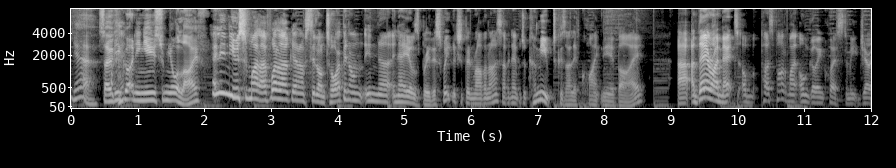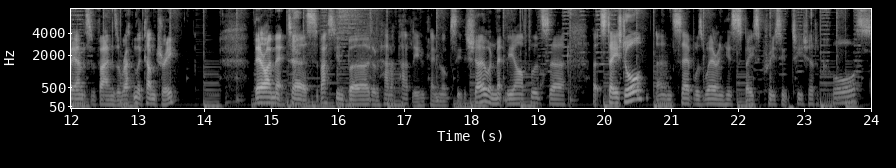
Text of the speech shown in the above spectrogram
Yeah. So, have you got any news from your life? Any news from my life? Well, again, I'm still on tour. I've been on in uh, in Aylesbury this week, which has been rather nice. I've been able to commute because I live quite nearby. Uh, and there I met, um, as part of my ongoing quest to meet Gerry Anderson fans around the country, there I met uh, Sebastian Bird and Hannah Padley, who came along to see the show and met me afterwards uh, at stage door. And Seb was wearing his Space Precinct t shirt, of course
